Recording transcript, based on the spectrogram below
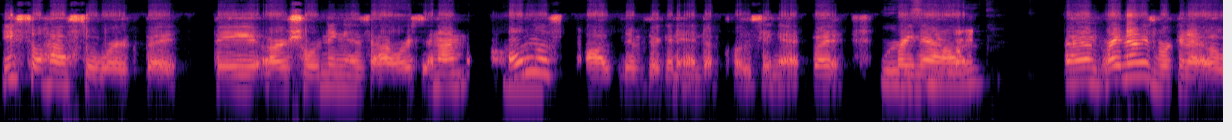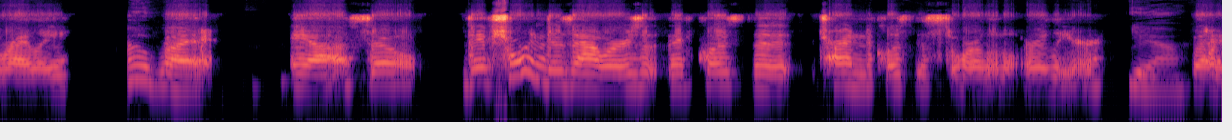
He still has to work, but they are shortening his hours, and I'm almost positive they're going to end up closing it. But Where right now, um, right now he's working at O'Reilly. Oh, right. But, yeah, so they've shortened his hours. They've closed the trying to close the store a little earlier. Yeah. But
